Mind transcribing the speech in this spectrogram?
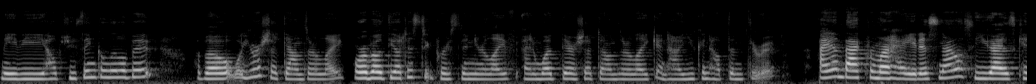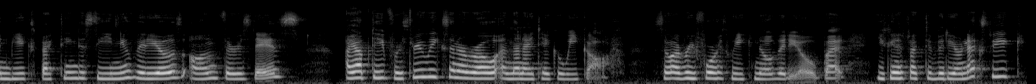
maybe helped you think a little bit about what your shutdowns are like or about the autistic person in your life and what their shutdowns are like and how you can help them through it. I am back from my hiatus now, so you guys can be expecting to see new videos on Thursdays. I update for three weeks in a row and then I take a week off. So every fourth week, no video, but you can expect a video next week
